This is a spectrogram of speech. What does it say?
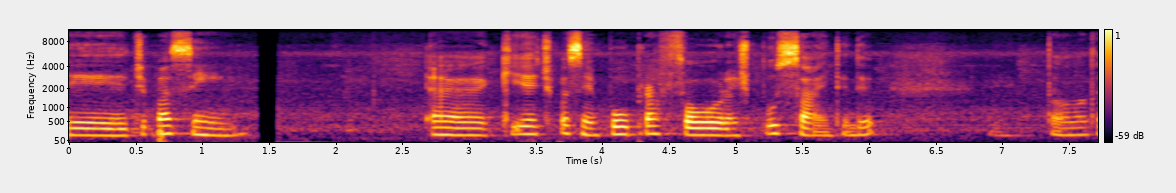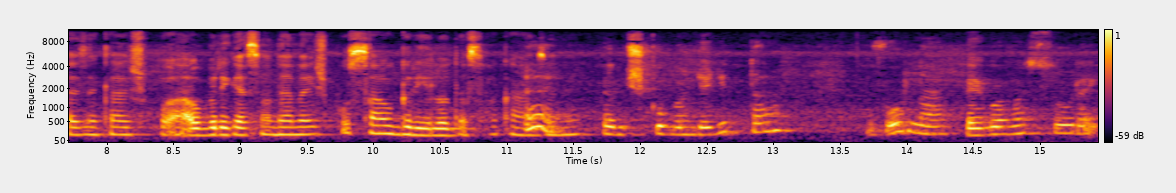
é tipo assim. é, que é tipo assim, pôr pra fora, expulsar, entendeu? Então ela tá dizendo que ela, expu- a obrigação dela é expulsar o grilo da sua casa, É, né? eu descubro onde ele está, vou lá, pego a vassoura aí.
